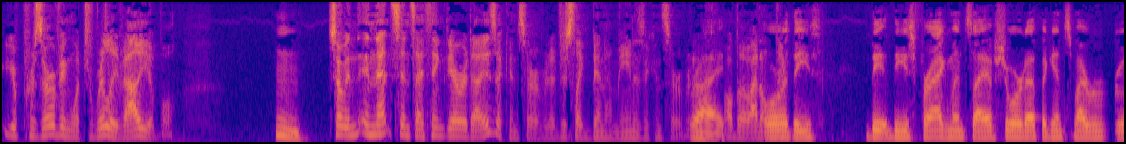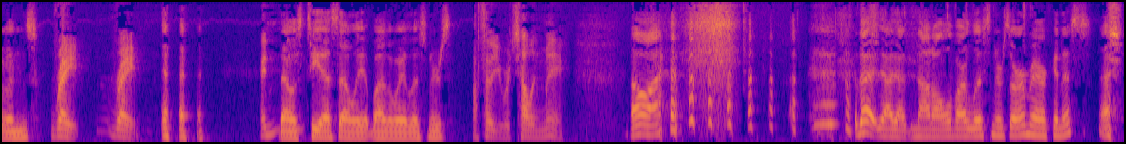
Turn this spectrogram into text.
you're preserving what's really valuable. Hmm. So in in that sense, I think Derrida is a conservative, just like Benjamin is a conservative. right. Although I don't Or think these the, these fragments I have shored up against my ruins. right, right. and That was T.S. Eliot, by the way, listeners. I thought you were telling me. Oh, I, that, that- not all of our listeners are Americanists.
